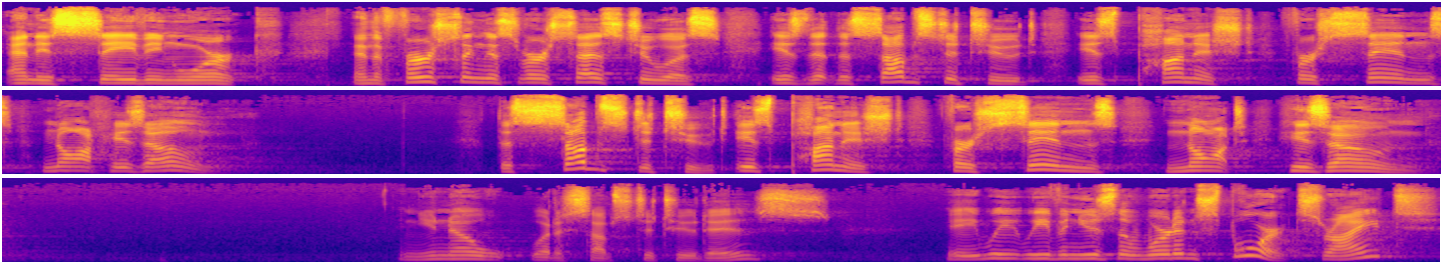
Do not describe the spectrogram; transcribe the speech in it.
and his saving work. And the first thing this verse says to us is that the substitute is punished for sins not his own. The substitute is punished for sins not his own. And you know what a substitute is. We, we even use the word in sports, right?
